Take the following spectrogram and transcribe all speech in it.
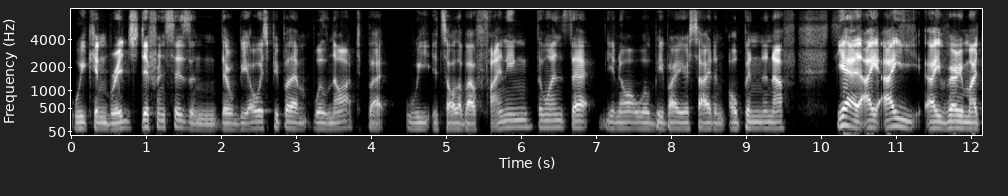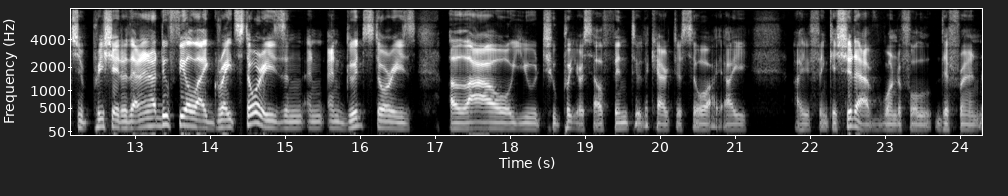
we can bridge differences, and there will be always people that will not, but we it's all about finding the ones that you know will be by your side and open enough. Yeah i i i very much appreciated that and i do feel like great stories and and and good stories allow you to put yourself into the character so i i i think it should have wonderful different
